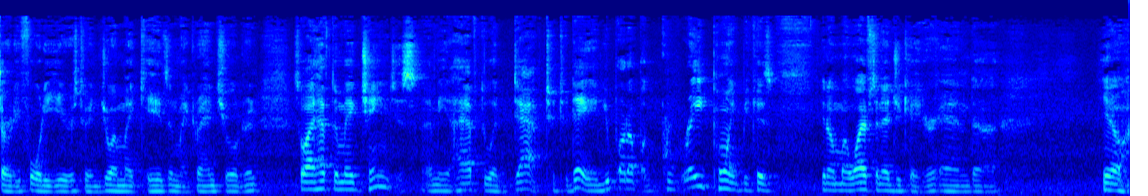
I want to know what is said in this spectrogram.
30, 40 years to enjoy my kids and my grandchildren. So I have to make changes. I mean, I have to adapt to today. And you brought up a great point because, you know, my wife's an educator and, uh, you know,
